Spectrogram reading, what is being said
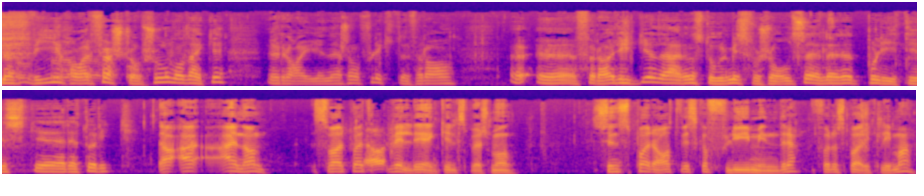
Men vi har førsteopsjon, og det er ikke Ryanair som flykter fra, eh, eh, fra Rygge. Det er en stor misforståelse eller et politisk eh, retorikk. Ja, Einan, svar på et Ja. veldig enkelt spørsmål. Syns Parat vi skal fly mindre for å spare klimaet?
